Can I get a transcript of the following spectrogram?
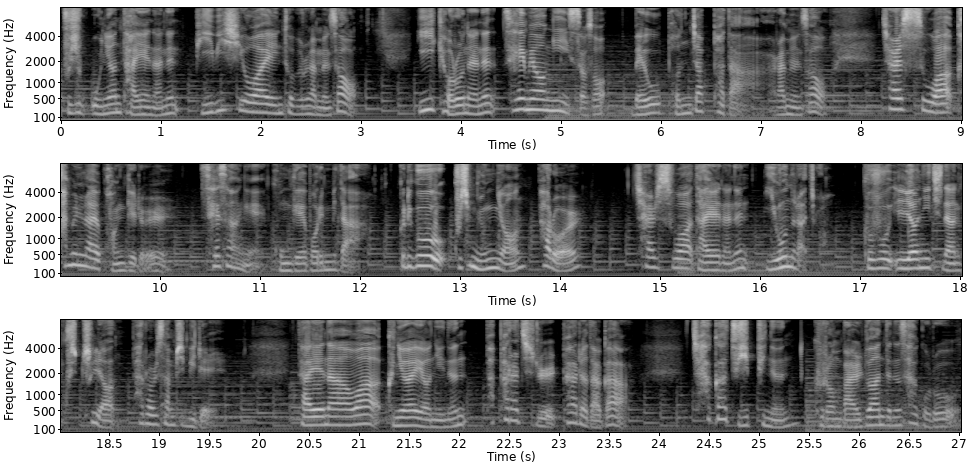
95년 다이애나는 BBC와의 인터뷰를 하면서 이 결혼에는 세 명이 있어서 매우 번잡하다라면서 찰스와 카밀라의 관계를 세상에 공개해 버립니다. 그리고 96년 8월 찰스와 다이애나는 이혼을 하죠. 그 후 1년이 지난 97년 8월 31일 다이애나와 그녀의 연인은 파파라치를 피하려다가 차가 뒤집히는 그런 말도 안 되는 사고로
